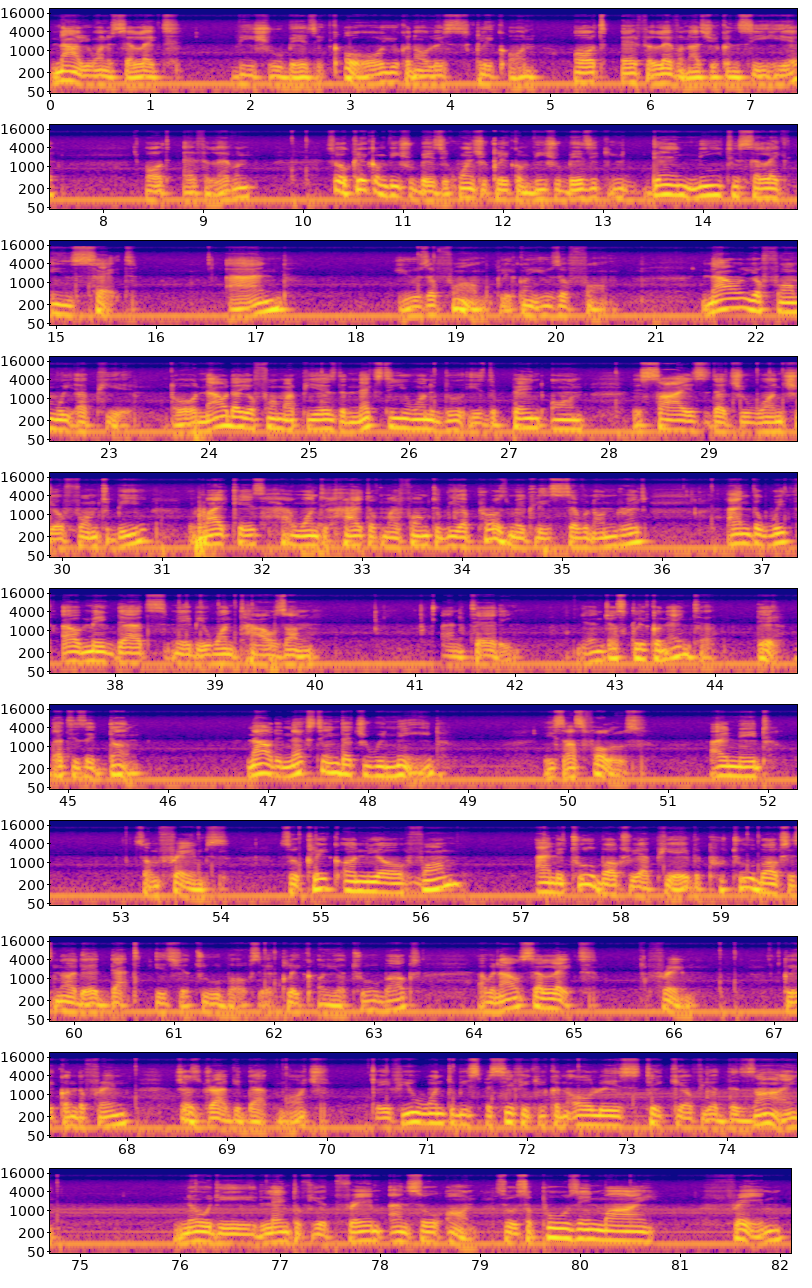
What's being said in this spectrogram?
Now you want to select Visual Basic or you can always click on Alt F11 as you can see here. Alt F11 so click on Visual Basic. Once you click on Visual Basic you then need to select insert and user form. Click on user form. Now your form will appear. Or now that your form appears the next thing you want to do is depend on the size that you want your form to be. In my case I want the height of my form to be approximately 700 and the width I'll make that maybe 1030 then just click on enter. There that is it done. Now the next thing that you will need is as follows. I need some frames. So click on your form and the toolbox will appear. If the toolbox is not there that is your toolbox there. Click on your toolbox. I will now select frame. Click on the frame. Just drag it that much if you want to be specific you can always take care of your design know the length of your frame and so on. So supposing my frame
